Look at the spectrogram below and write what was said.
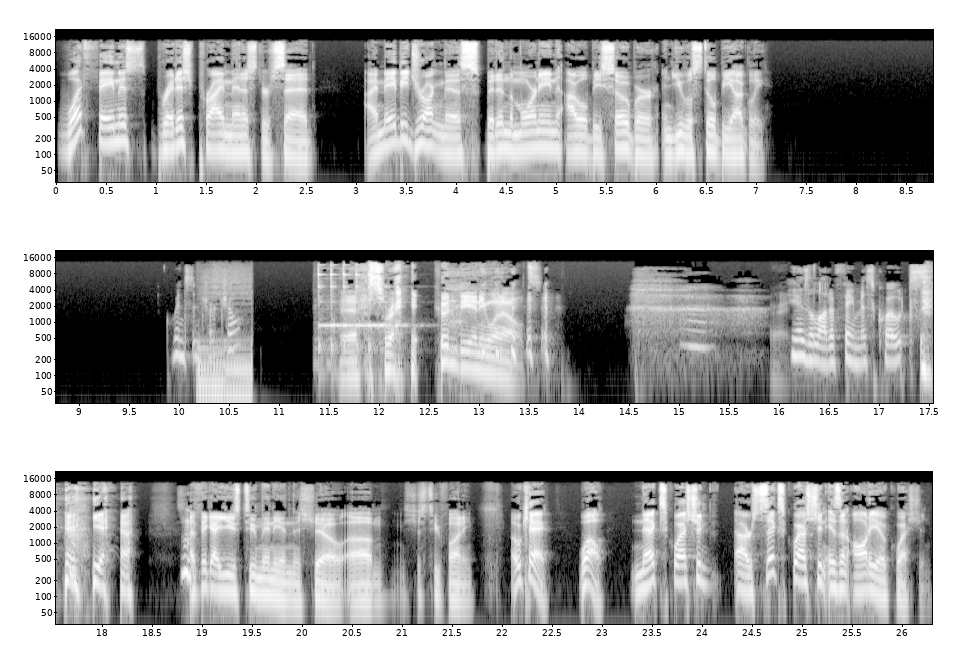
what famous British prime minister said, I may be drunk, miss, but in the morning I will be sober and you will still be ugly? Winston Churchill. That's right. Couldn't be anyone else. He has a lot of famous quotes. yeah. I think I used too many in this show. Um, it's just too funny. Okay. Well, next question, our sixth question is an audio question.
